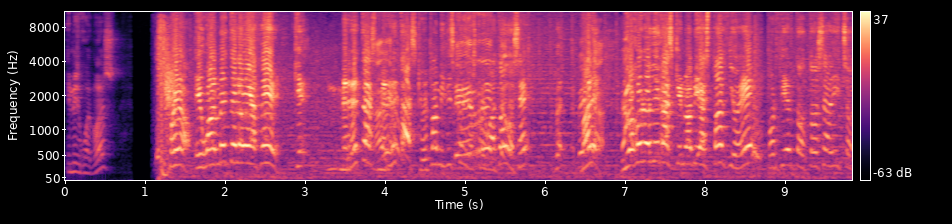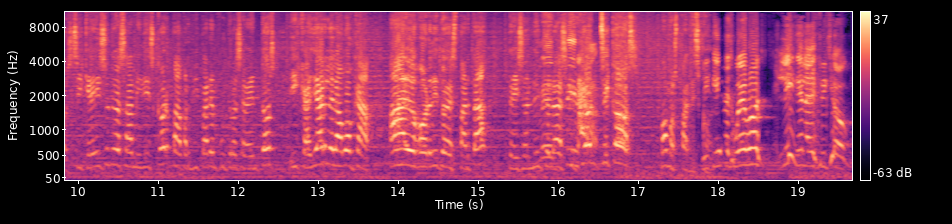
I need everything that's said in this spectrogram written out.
¿Y mis huevos? Bueno, igualmente lo voy a hacer que ¿Me retas? A ¿Me ver, retas? Que voy para mi disco y los traigo a todos, ¿eh? Vale, luego no digas que no había espacio, ¿eh? Por cierto, todo se ha dicho Si queréis uniros a mi Discord para participar en futuros eventos Y callarle la boca al gordito de Esparta Tenéis el link en la descripción, chicos Vamos para Si Discord tienes huevos, link en la descripción.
